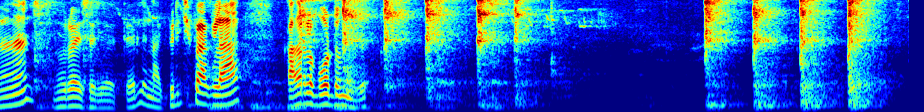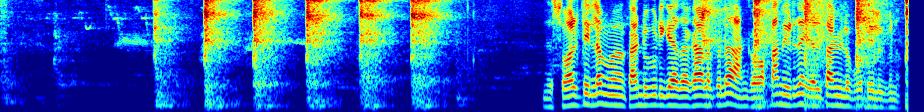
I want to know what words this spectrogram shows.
ஆ? நூறுரூவாய் சரியா தெரியல. நான் பிரித்து பார்க்கல. கவரில் போட்டுருந்தது. இந்த சொல்ட்டிலாம் கண்டுபிடிக்காத காலத்தில் அங்கே உக்காந்துக்கிட்டு தான் எழுத்தாமியில் போட்டு இழுக்கணும்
